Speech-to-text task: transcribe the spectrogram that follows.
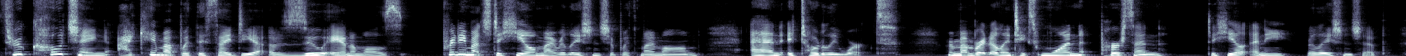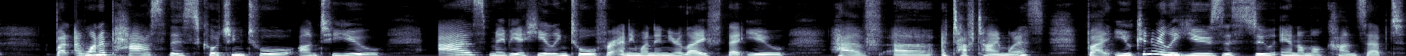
Through coaching, I came up with this idea of zoo animals pretty much to heal my relationship with my mom. And it totally worked. Remember, it only takes one person to heal any relationship. But I want to pass this coaching tool on to you as maybe a healing tool for anyone in your life that you have uh, a tough time with, but you can really use this zoo animal concept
